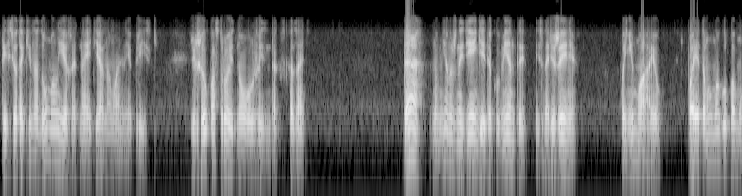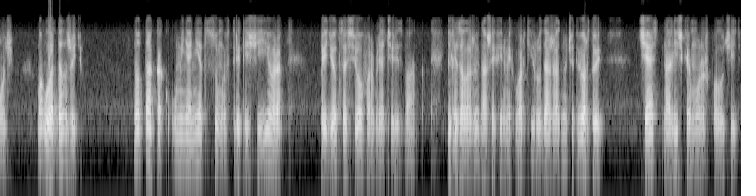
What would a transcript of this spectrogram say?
Ты все-таки надумал ехать на эти аномальные прииски? Решил построить новую жизнь, так сказать? Да, но мне нужны деньги и документы, и снаряжение. Понимаю, поэтому могу помочь. Могу одолжить. Но так как у меня нет суммы в 3000 евро, придется все оформлять через банк. Или заложи нашей фирме квартиру, даже одну четвертую Часть наличкой можешь получить,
